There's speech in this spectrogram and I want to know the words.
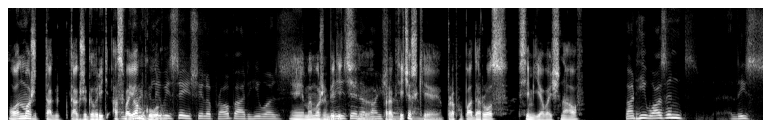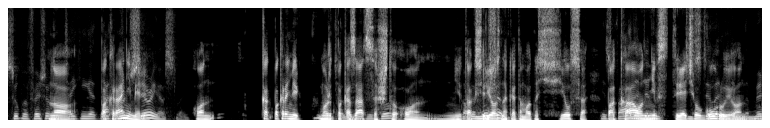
Он может так, также говорить о своем гуру. И мы можем видеть э, практически, Прабхупада рос в семье вайшнавов. Но, по крайней мере, он, как по крайней мере, может показаться, что он не так серьезно к этому относился, пока он не встретил гуру, и он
